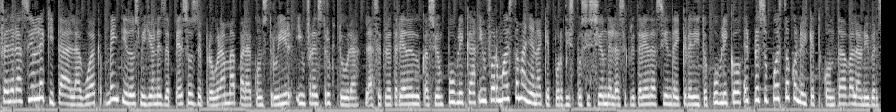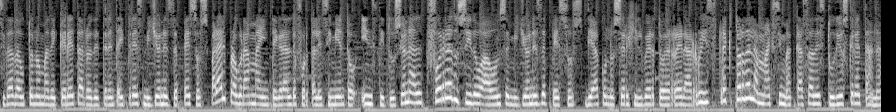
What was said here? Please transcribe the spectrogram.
Federación le quita a la UAC 22 millones de pesos de programa para construir infraestructura. La Secretaría de Educación Pública informó esta mañana que por disposición de la Secretaría de Hacienda y Crédito Público, el presupuesto con el que contaba la Universidad Autónoma de Querétaro de 33 millones de pesos para el programa integral de fortalecimiento institucional fue reducido a 11 millones de pesos, dio a conocer Gilberto Herrera Ruiz, rector de la máxima casa de estudios queretana.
